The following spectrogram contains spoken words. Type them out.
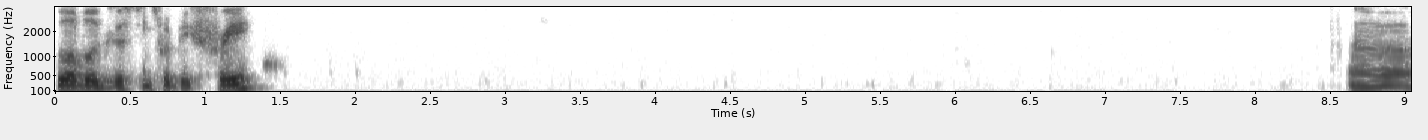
global existence would be free. Uh,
